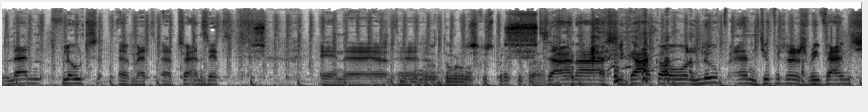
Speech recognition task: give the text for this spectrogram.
Len Float met Transit. En uh, door ons gesprek te praten. Daarna Chicago Loop en Jupiter's Revenge.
